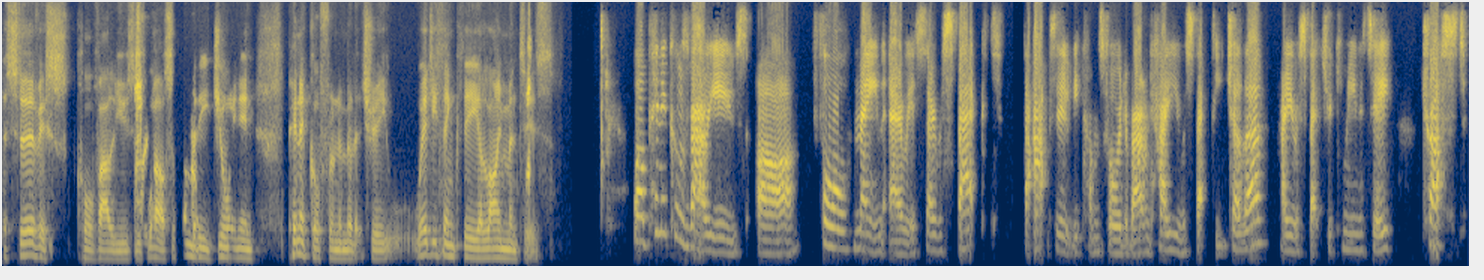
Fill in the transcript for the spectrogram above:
the service core values as well? So somebody joining Pinnacle from the military, where do you think the alignment is? Well, Pinnacle's values are four main areas. So respect, that absolutely comes forward around how you respect each other, how you respect your community, trust,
